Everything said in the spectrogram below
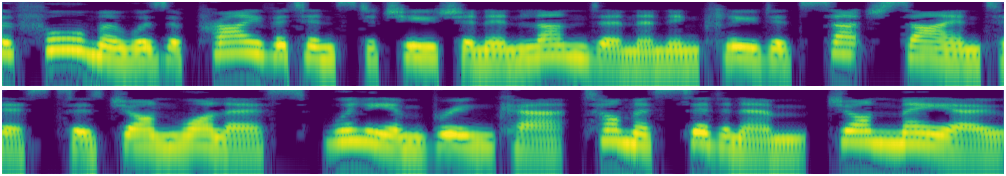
The former was a private institution in London and included such scientists as John Wallis, William Brouncker, Thomas Sydenham, John Mayow,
